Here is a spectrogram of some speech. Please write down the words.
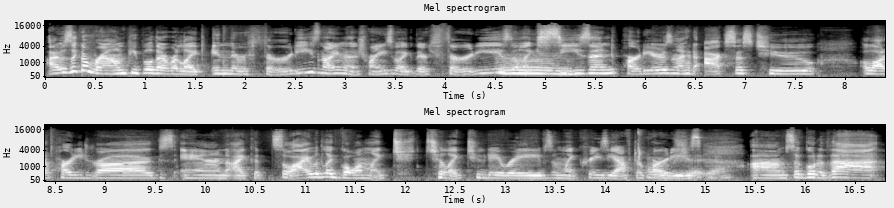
I was like around people that were like in their 30s, not even their 20s, but like their 30s and like seasoned partiers. And I had access to a lot of party drugs and I could, so I would like go on like t- to like two day raves and like crazy after parties. shit, yeah. Um, so go to that,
